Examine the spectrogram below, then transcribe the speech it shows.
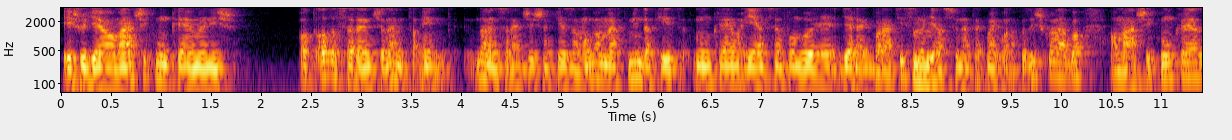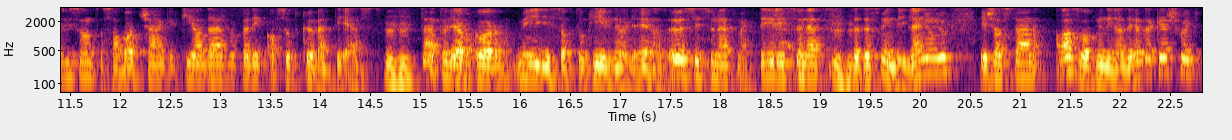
és ugye a másik munkahelyemen is ott az a szerencse, nem tudom, én nagyon szerencsésnek érzem magam, mert mind a két munkahelyem ilyen szempontból egy gyerekbarát, hiszen uh-huh. ugye a szünetek megvannak az iskolában, a másik munkahely az viszont a szabadság kiadásban pedig abszolút követi ezt. Uh-huh. Tehát, hogy akkor mi így is szoktuk hívni, hogy jön az őszi szünet, meg téli szünet, uh-huh. tehát ezt mindig lenyomjuk, és aztán az volt mindig az érdekes, hogy,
